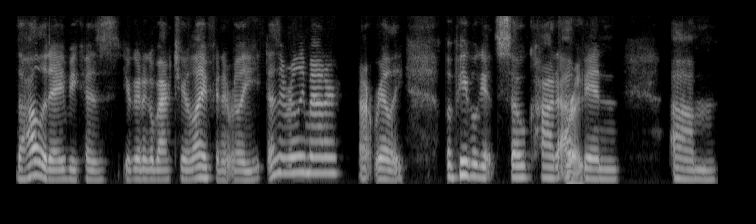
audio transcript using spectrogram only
the holiday because you're going to go back to your life and it really doesn't really matter? Not really. But people get so caught up Right. in um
